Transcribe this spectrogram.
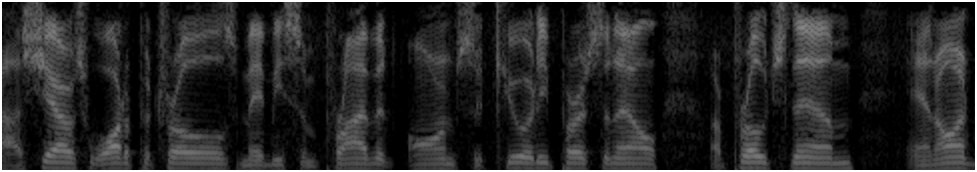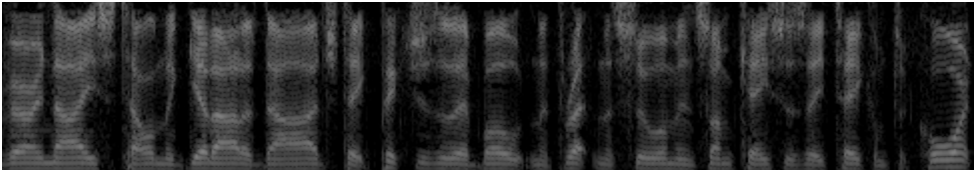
uh, sheriff's water patrols, maybe some private armed security personnel approach them and aren't very nice, tell them to get out of Dodge, take pictures of their boat, and threaten to sue them. In some cases, they take them to court.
